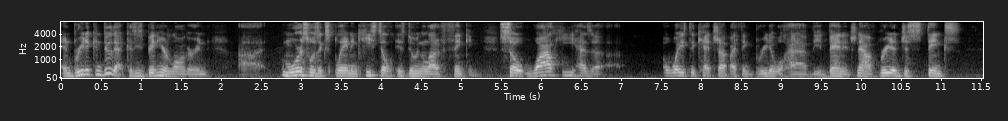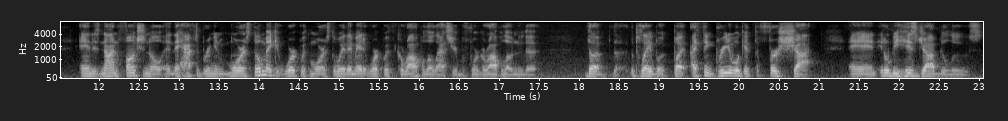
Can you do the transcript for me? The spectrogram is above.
And Breida can do that because he's been here longer. And uh, Morris was explaining he still is doing a lot of thinking. So while he has a, a ways to catch up, I think Breida will have the advantage. Now, if Breida just stinks and is non-functional, and they have to bring in Morris, they'll make it work with Morris the way they made it work with Garoppolo last year before Garoppolo knew the the, the, the playbook. But I think Breida will get the first shot, and it'll be his job to lose.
